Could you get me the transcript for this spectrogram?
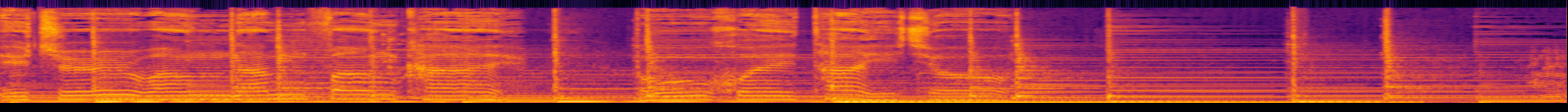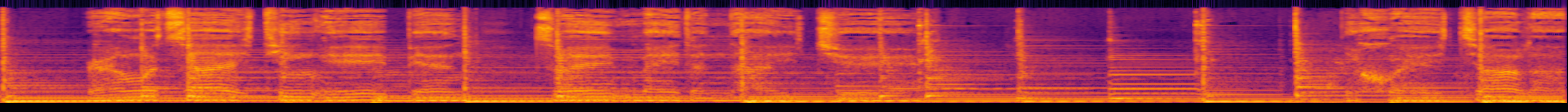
一直往南方开，不会太久。让我再听一遍最美的那一句：加了，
